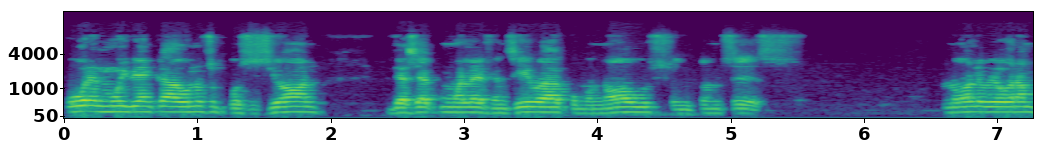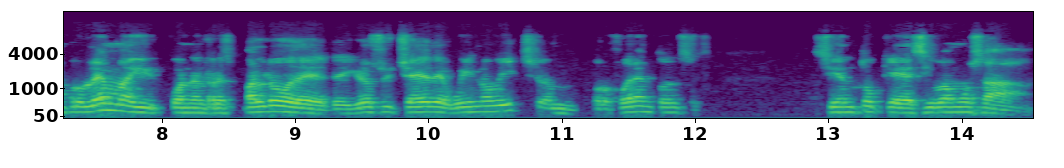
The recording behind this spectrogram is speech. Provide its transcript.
cubren muy bien cada uno su posición, ya sea como en la defensiva, como nose, entonces no le veo gran problema y con el respaldo de, de Josu Che, de Winovich um, por fuera, entonces siento que sí vamos a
